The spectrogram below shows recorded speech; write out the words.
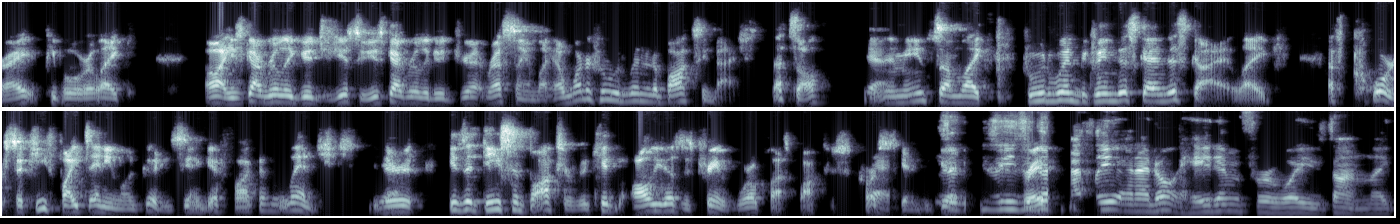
right? People were like, "Oh, he's got really good jiu-jitsu. He's got really good wrestling." I'm like, I wonder who would win in a boxing match. That's all. You know what I mean? So I'm like, who would win between this guy and this guy? Like, of course, if he fights anyone good, he's gonna get fucking lynched. Yeah. There, he's a decent boxer. The kid, all he does is train world class boxers. Of course, Yeah. he's gonna be He's, a, good. he's, he's a right? good athlete, and I don't hate him for what he's done. Like,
